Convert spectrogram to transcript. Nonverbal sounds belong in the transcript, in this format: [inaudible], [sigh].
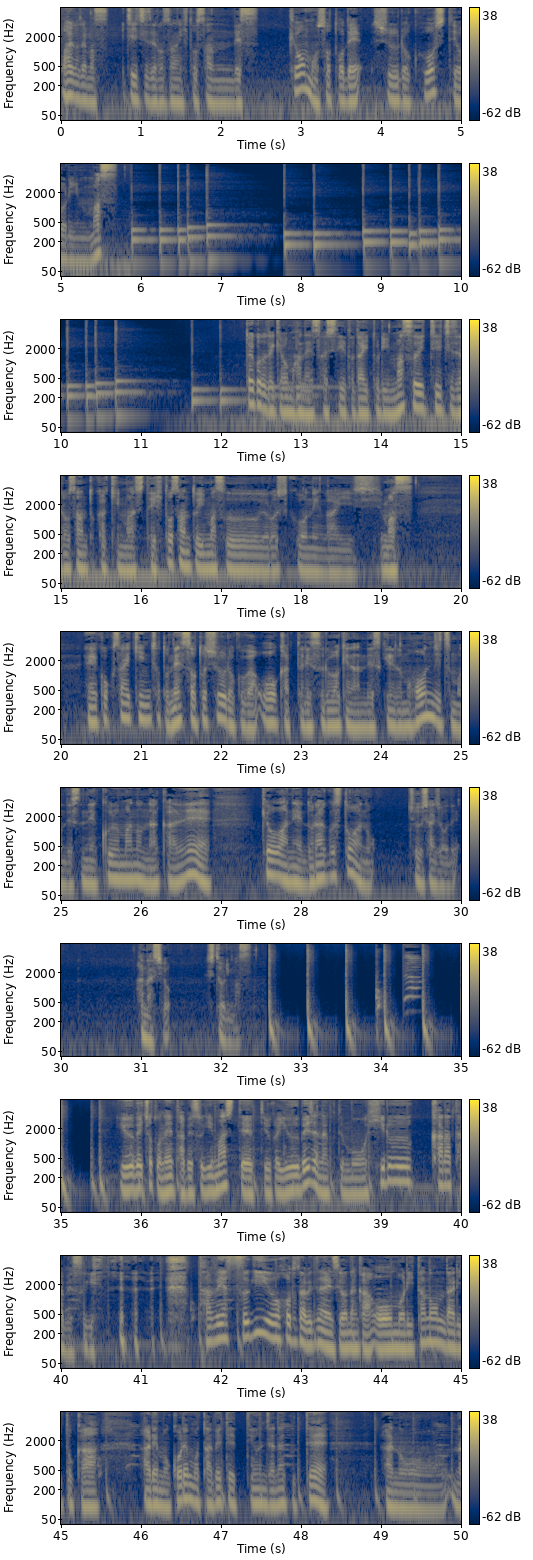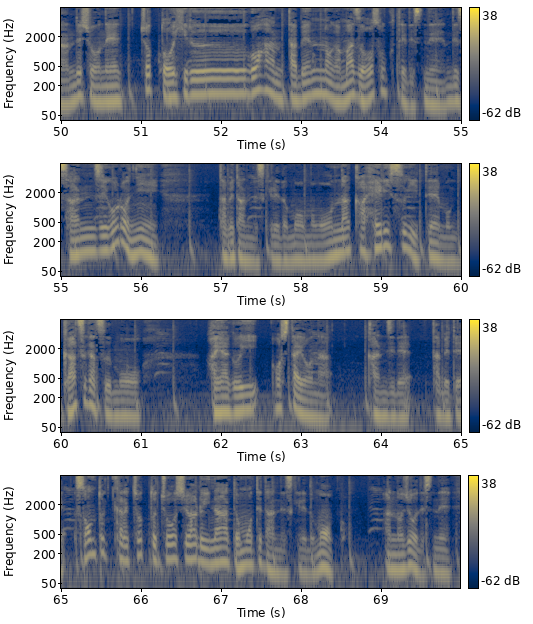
おはようございます。1103人さんです。今日も外で収録をしております。ということで今日も話させていただいております。1103と書きまして、人さんと言います。よろしくお願いします。えー、ここ最近ちょっとね、外収録が多かったりするわけなんですけれども、本日もですね、車の中で、今日はね、ドラッグストアの駐車場で話をしております。夕べちょっとね、食べ過ぎましてっていうか、夕べじゃなくてもう昼から食べ過ぎ。[laughs] 食べ過ぎ言うほど食べてないですよ。なんか大盛り頼んだりとか、あれもこれも食べてっていうんじゃなくて、あのー、なんでしょうね。ちょっとお昼ご飯食べんのがまず遅くてですね。で、3時頃に、食べたんですけれども、もうお腹減りすぎて、もうガツガツもう早食いをしたような感じで食べて、その時からちょっと調子悪いなって思ってたんですけれども、案の定ですね、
